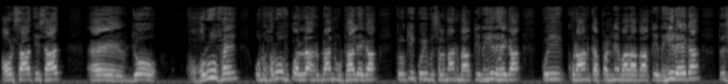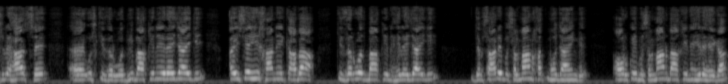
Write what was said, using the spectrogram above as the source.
اور ساتھ ہی ساتھ جو حروف ہیں، ان حروف کو اللہ ابامی اٹھا لے گا۔ کیونکہ کوئی مسلمان باقی نہیں رہے گا، کوئی قرآن کا پڑھنے والا باقی نہیں رہے گا، تو اس لحاظ سے اس کی ضرورت بھی باقی نہیں رہ جائے گی۔ ایسے ہی خانہ کعبہ کی ضرورت باقی نہیں رہ جائے گی۔ جب سارے مسلمان ختم ہو جائیں گے اور کوئی مسلمان باقی نہیں رہے گا،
